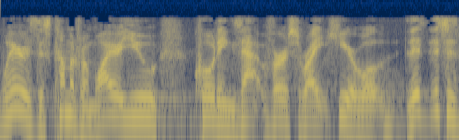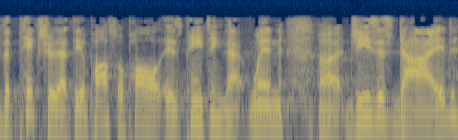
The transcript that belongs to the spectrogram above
where is this coming from? Why are you quoting that verse right here? Well, this, this is the picture that the Apostle Paul is painting. That when uh, Jesus died,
